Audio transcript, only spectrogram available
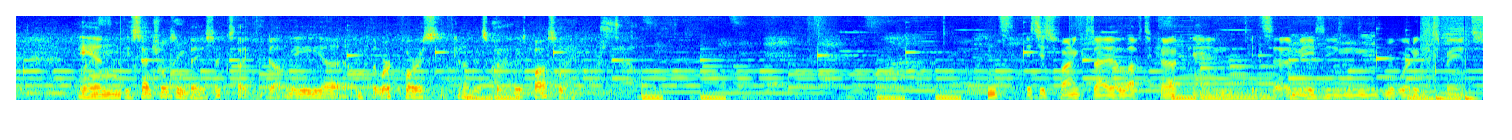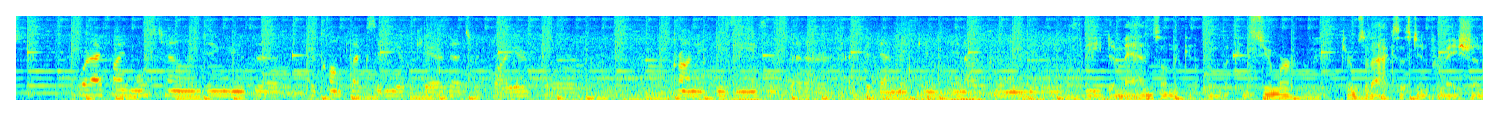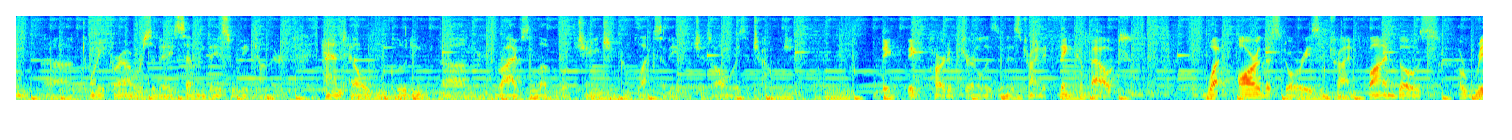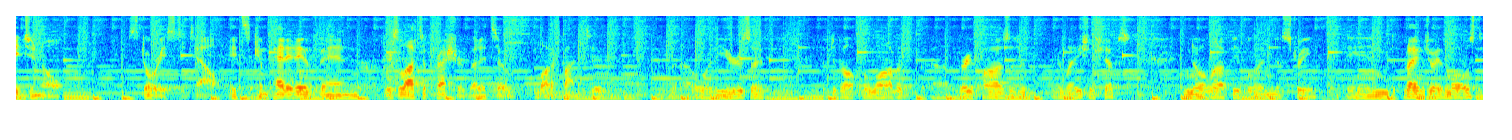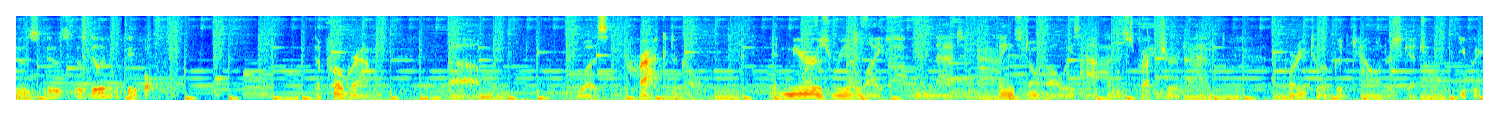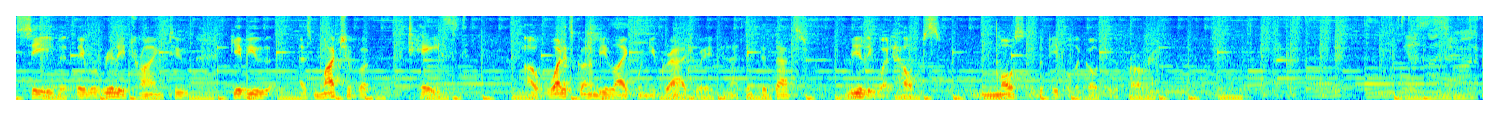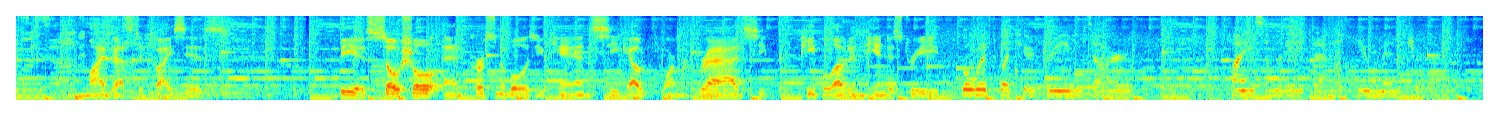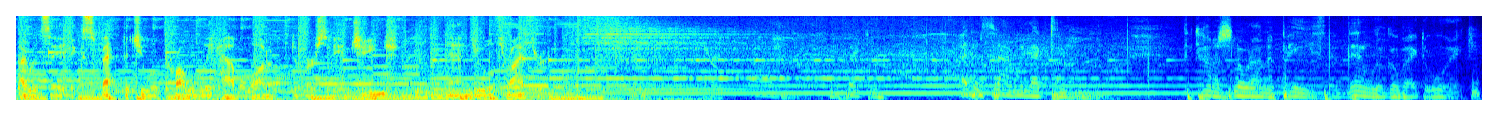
and essentials and basics that got me uh, into the workforce kind of as quickly as possible. It's, it's just fun because I love to cook, and it's an amazing, rewarding experience. What I find most challenging is the, the complexity of care that's required for chronic diseases that are epidemic in, in our communities. The demands on the from the consumer in terms of access to information uh, 24 hours a day, seven days a week on their handheld, including, um, drives a level of change and complexity, which is always a challenge. Big, big part of journalism is trying to think about what are the stories and try and find those original stories to tell. It's competitive and there's lots of pressure, but it's a lot of fun too. Uh, over the years, I've, developed a lot of uh, very positive relationships. Know a lot of people in the industry, and what I enjoy the most is, is, is dealing with people. The program um, was practical. It mirrors real life in that things don't always happen structured and according to a good calendar schedule. You could see that they were really trying to give you as much of a taste of what it's going to be like when you graduate. And I think that that's really what helps most of the people that go through the program. My best advice is be as social and personable as you can. Seek out former grads, seek people out in the industry. Go with what your dreams are. Find somebody to help you mentor. I would say expect that you will probably have a lot of diversity and change, and you will thrive through it. Thank you. At this time, we'd like to, to kind of slow down the pace, and then we'll go back to work.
